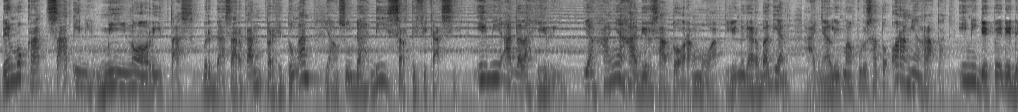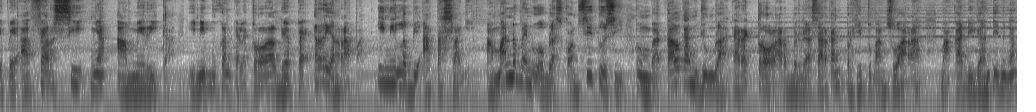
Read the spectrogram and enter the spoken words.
Demokrat saat ini minoritas berdasarkan perhitungan yang sudah disertifikasi. Ini adalah hearing yang hanya hadir satu orang mewakili negara bagian. Hanya 51 orang yang rapat. Ini DPD DPA versinya Amerika. Ini bukan elektoral DPR yang rapat. Ini lebih atas lagi. Amandemen 12 konstitusi membatalkan jumlah elektoral berdasarkan perhitungan suara, maka diganti dengan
